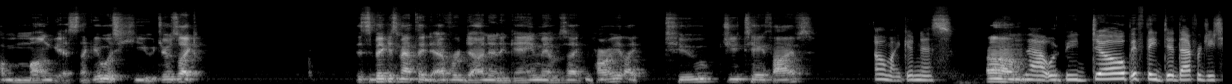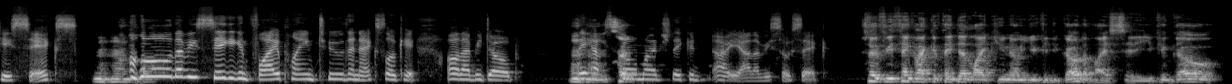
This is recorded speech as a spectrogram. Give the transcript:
humongous. Like it was huge. It was like it's the biggest map they'd ever done in a game. It was like probably like two GTA fives. Oh my goodness. Um, that would be dope if they did that for GTA 6. Mm-hmm. Oh, that'd be sick. You can fly a plane to the next location. Oh, that'd be dope. Mm-hmm. They have so, so much they could. Oh, yeah, that'd be so sick. So if you think like if they did like you know you could go to Vice City, you could go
